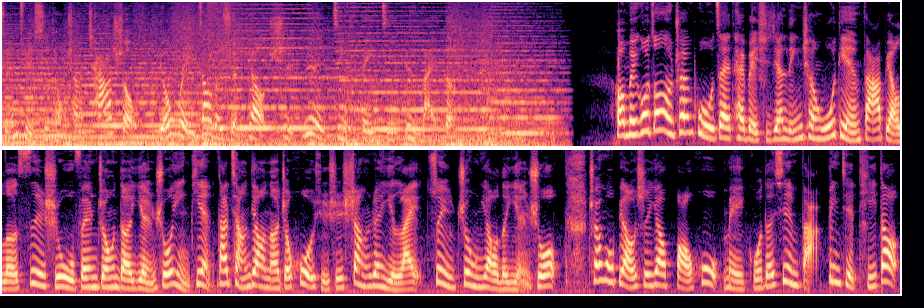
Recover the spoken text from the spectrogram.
选举系统上插手，有伪造的选票是越境飞机运来的。好，美国总统川普在台北时间凌晨五点发表了四十五分钟的演说影片。他强调呢，这或许是上任以来最重要的演说。川普表示要保护美国的宪法，并且提到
